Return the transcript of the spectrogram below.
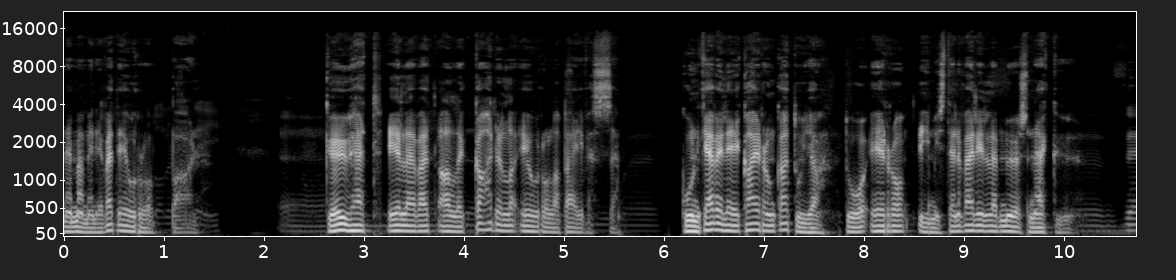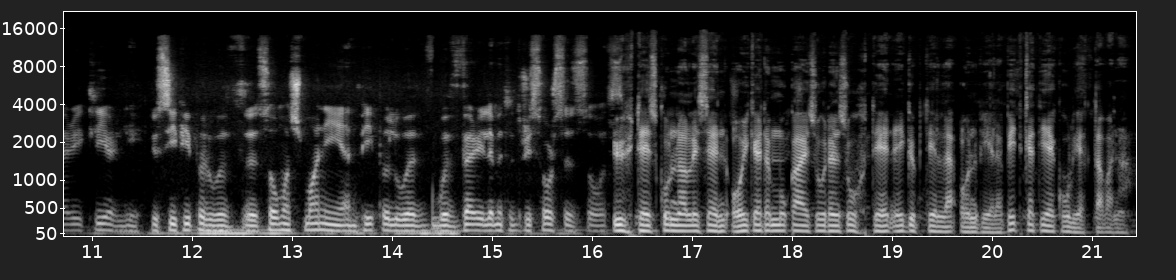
nämä menevät Eurooppaan. Köyhät elävät alle kahdella eurolla päivässä. Kun kävelee Kairon katuja, tuo ero ihmisten välillä myös näkyy. Very clearly, you see people with uh, so much money and people with, with very limited resources. So Yhteiskunnallisen oikeudenmukaisuuden suhteen Egyptillä on vielä pitkä tie kuljettavana.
